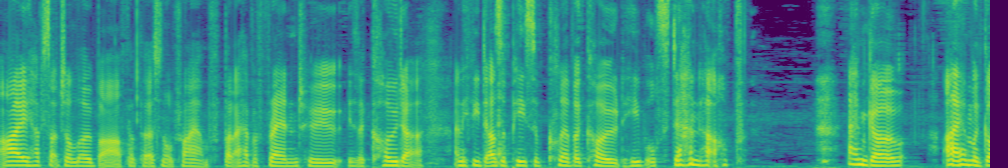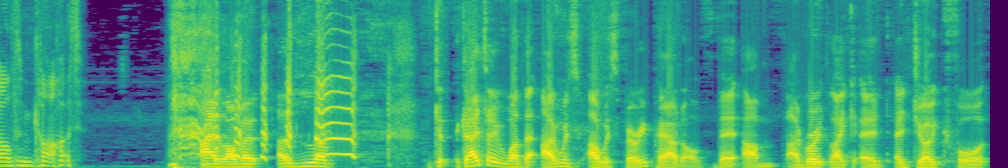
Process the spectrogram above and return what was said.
I have such a low bar for personal triumph, but I have a friend who is a coder, and if he does a piece of clever code, he will stand up and go, I am a golden god. I love it. I love. Can, can I tell you one that I was I was very proud of that um I wrote like a, a joke for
